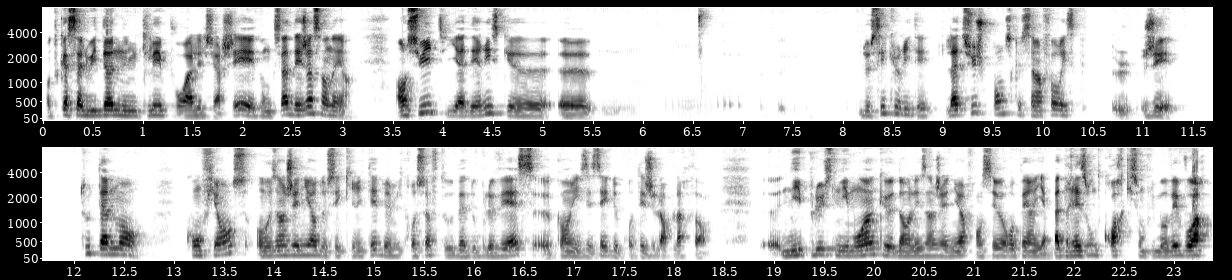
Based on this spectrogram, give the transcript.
En tout cas, ça lui donne une clé pour aller le chercher, et donc ça, déjà, c'en est un. Ensuite, il y a des risques de sécurité. Là-dessus, je pense que c'est un faux risque. J'ai totalement confiance aux ingénieurs de sécurité de Microsoft ou d'AWS euh, quand ils essayent de protéger leur plateforme. Euh, ni plus ni moins que dans les ingénieurs français européens. Il n'y a pas de raison de croire qu'ils sont plus mauvais, voire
